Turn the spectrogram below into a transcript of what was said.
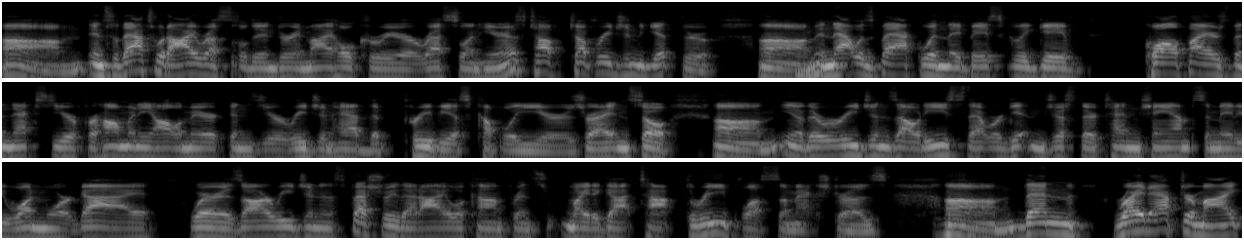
Um, and so that's what I wrestled in during my whole career wrestling here. It's a tough, tough region to get through. Um, mm-hmm. and that was back when they basically gave qualifiers the next year for how many All Americans your region had the previous couple of years, right? And so, um, you know, there were regions out east that were getting just their 10 champs and maybe one more guy, whereas our region, and especially that Iowa conference, might have got top three plus some extras. Mm-hmm. Um, then, right after my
